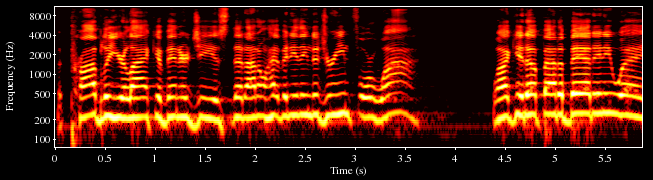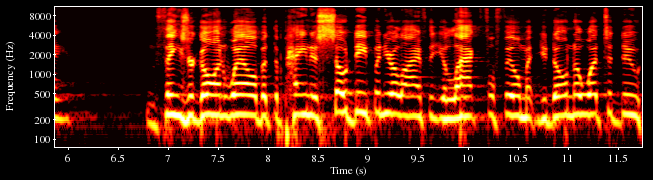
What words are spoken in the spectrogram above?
But probably your lack of energy is that I don't have anything to dream for. Why? Why get up out of bed anyway? And things are going well, but the pain is so deep in your life that you lack fulfillment. You don't know what to do,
